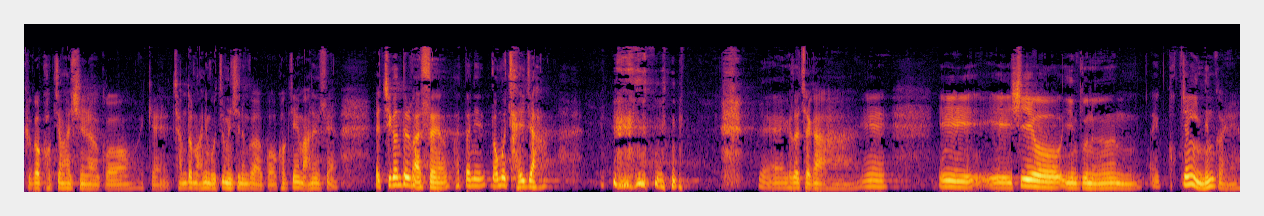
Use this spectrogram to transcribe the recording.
그거 걱정하시느라고 이렇게 잠도 많이 못 주무시는 것 같고 걱정이 많으세요. 직원들 봤어요. 봤더니 너무 잘 자. 예, 그래서 제가 아, 예, 이, 이 CEO인 분은 걱정이 있는 거예요.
